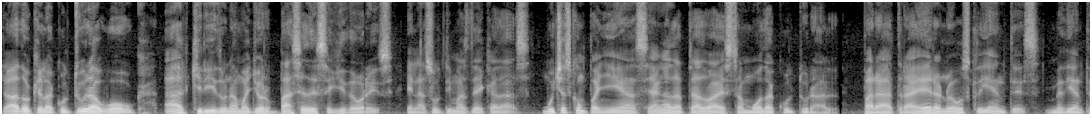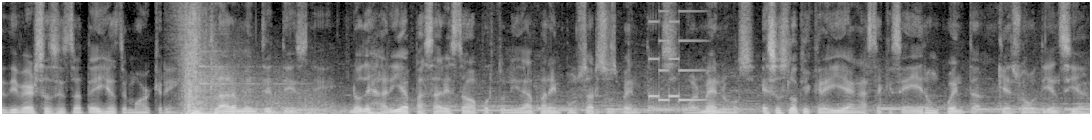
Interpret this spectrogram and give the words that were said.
Dado que la cultura woke ha adquirido una mayor base de seguidores en las últimas décadas, muchas compañías se han adaptado a esta moda cultural para atraer a nuevos clientes mediante diversas estrategias de marketing. Y claramente Disney no dejaría pasar esta oportunidad para impulsar sus ventas, o al menos eso es lo que creían hasta que se dieron cuenta que su audiencia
